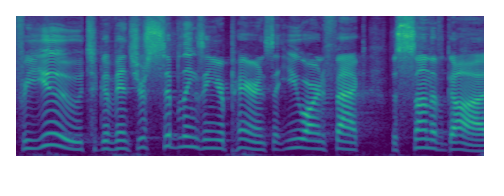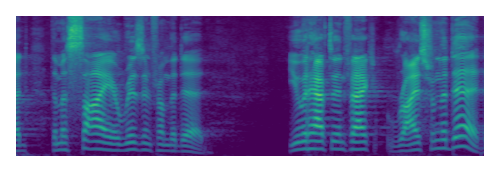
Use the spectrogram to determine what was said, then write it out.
for you to convince your siblings and your parents that you are, in fact, the Son of God, the Messiah risen from the dead? You would have to, in fact, rise from the dead.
